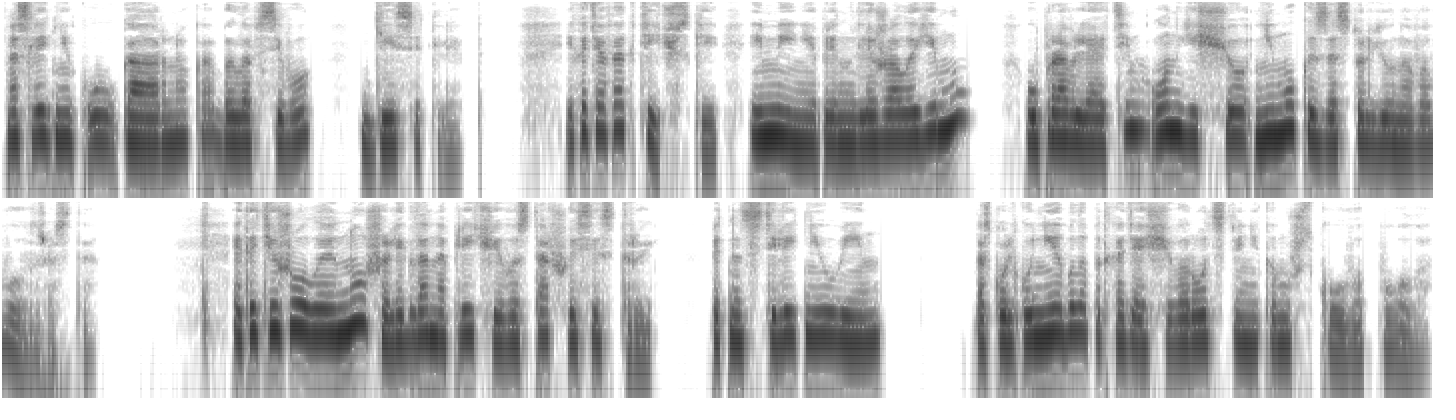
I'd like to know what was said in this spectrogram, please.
Наследнику Гарнока было всего десять лет. И хотя фактически имение принадлежало ему, управлять им он еще не мог из-за столь юного возраста. Эта тяжелая ноша легла на плечи его старшей сестры, пятнадцатилетней Уин, поскольку не было подходящего родственника мужского пола.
